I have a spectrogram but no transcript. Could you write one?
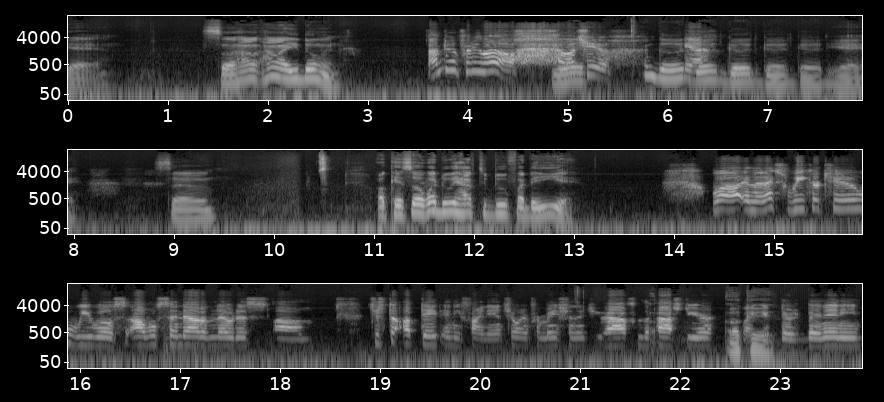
Yeah. So, how, how are you doing? I'm doing pretty well. How about you? I'm good, yeah. good, good, good, good. Yeah. So, okay, so what do we have to do for the year? Well, in the next week or two, we will. I will send out a notice um, just to update any financial information that you have from the past year. Okay. Like if there's been any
